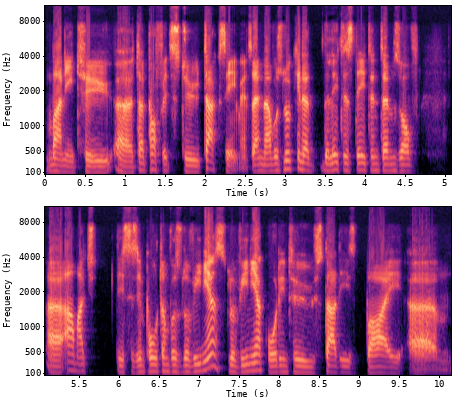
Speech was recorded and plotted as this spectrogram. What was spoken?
money to, uh, to profits to tax havens. And I was looking at the latest data in terms of uh, how much this is important for Slovenia. Slovenia, according to studies by um,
